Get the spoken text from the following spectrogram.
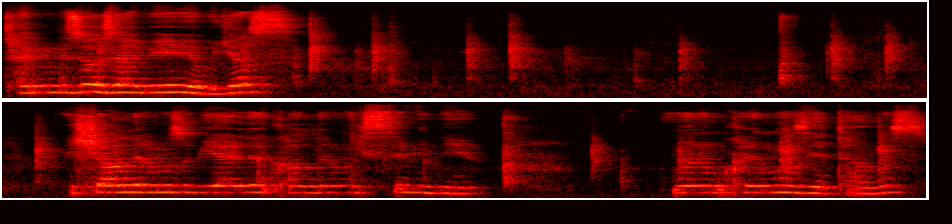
Kendimize özel bir ev yapacağız. Eşyalarımızı bir yerde kaldırmak istemiyorum. Umarım kırılmaz yatağımız.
